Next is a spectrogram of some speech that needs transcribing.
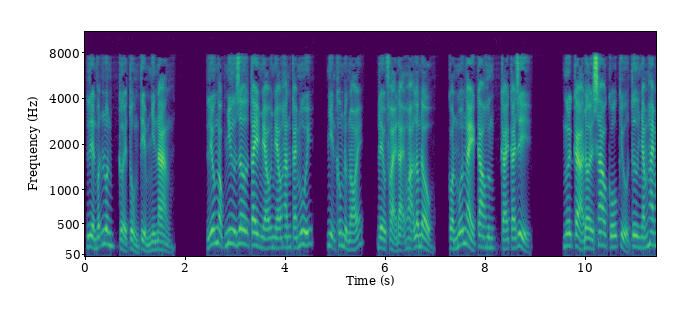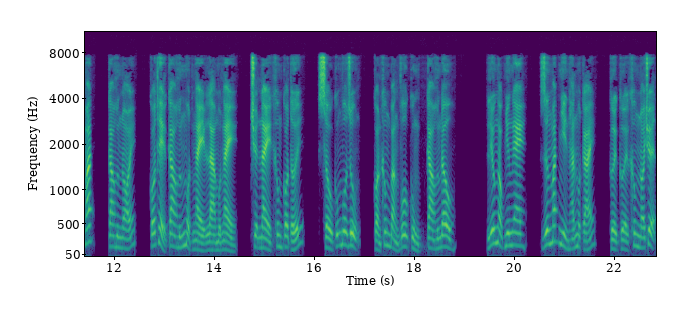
liền vẫn luôn cười tủm tỉm nhìn nàng. Liễu Ngọc Như giơ tay méo méo hắn cái mũi, nhịn không được nói, đều phải đại họa lâm đầu, còn mỗi ngày cao hứng cái cái gì. Người cả đời sao cố cửu tư nhắm hai mắt, cao hứng nói, có thể cao hứng một ngày là một ngày, chuyện này không có tới, sầu cũng vô dụng, còn không bằng vô cùng cao hứng đâu. Liễu Ngọc Như nghe, dương mắt nhìn hắn một cái, cười cười không nói chuyện.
